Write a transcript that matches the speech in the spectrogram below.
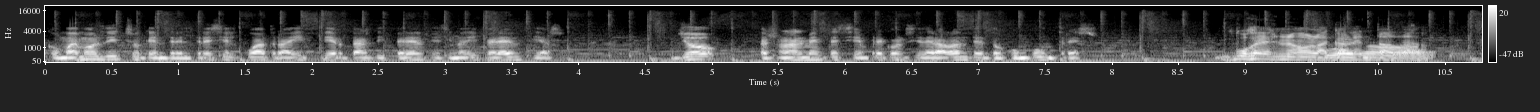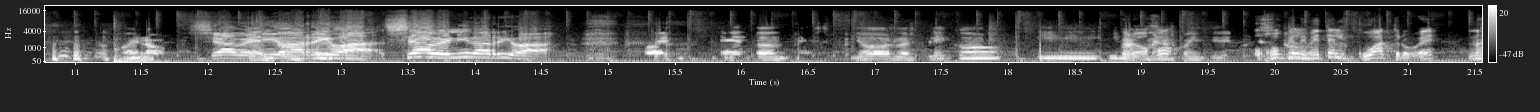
como hemos dicho que entre el 3 y el 4 hay ciertas diferencias y no diferencias, yo personalmente siempre he considerado ante Tocumpo un 3. Bueno, la Bueno, calentada. Bueno, Se ha venido Entonces- arriba, se ha venido arriba. pues, entonces, yo os lo explico y, y más Pero o menos ojo, coincidimos. Ojo que le todo. mete el 4, ¿eh? No,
